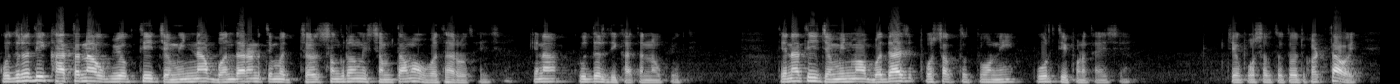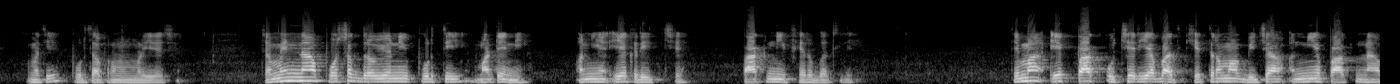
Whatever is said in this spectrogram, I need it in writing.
કુદરતી ખાતરના ઉપયોગથી જમીનના બંધારણ તેમજ જળ સંગ્રહની ક્ષમતામાં વધારો થાય છે. કેના? કુદરતી ખાતરના ઉપયોગથી. તેનાથી જમીનમાં બધા જ પોષક તત્વોની પૂર્તિ પણ થાય છે. જે પોષક તત્વો ઘટતા હોય, એમાંથી પૂરતા પ્રમાણ મળી રહે છે. જમીનના પોષક દ્રવ્યોની પૂર્તિ માટેની અન્ય એક રીત છે, પાકની ફેરબદલી. તેમાં એક પાક ઉછેર્યા બાદ ખેતરમાં બીજા અન્ય પાકના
